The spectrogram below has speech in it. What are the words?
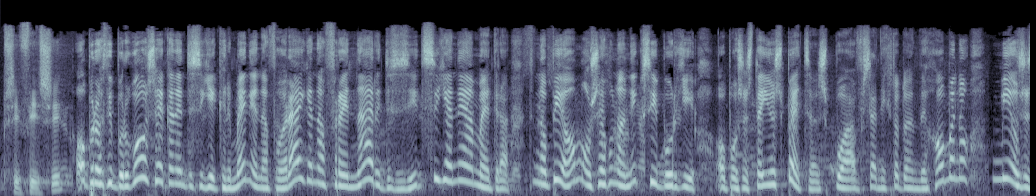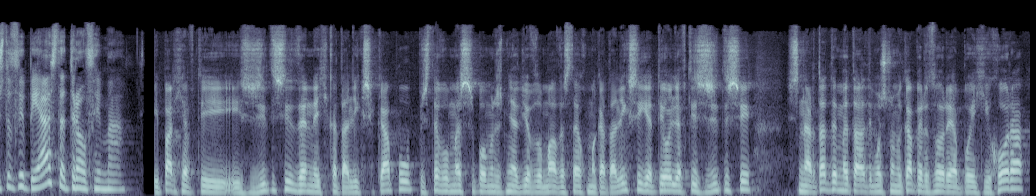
ψηφίσει. Ο Πρωθυπουργός έκανε τη συγκεκριμένη αναφορά για να φρενάρει τη συζήτηση για νέα μέτρα, την οποία όμως έχουν ανοίξει οι υπουργοί, όπως ο Στέλιος Πέτσας, που άφησε ανοιχτό το ενδεχόμενο μείωσης του ΦΠΑ στα τρόφιμα. Υπάρχει αυτή η συζήτηση, δεν έχει καταλήξει κάπου. Πιστεύω μέσα στις επόμενες μια-δύο εβδομάδες θα έχουμε καταλήξει, γιατί όλη αυτή η συζήτηση συναρτάται με τα δημοσιονομικά περιθώρια που έχει η χώρα.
